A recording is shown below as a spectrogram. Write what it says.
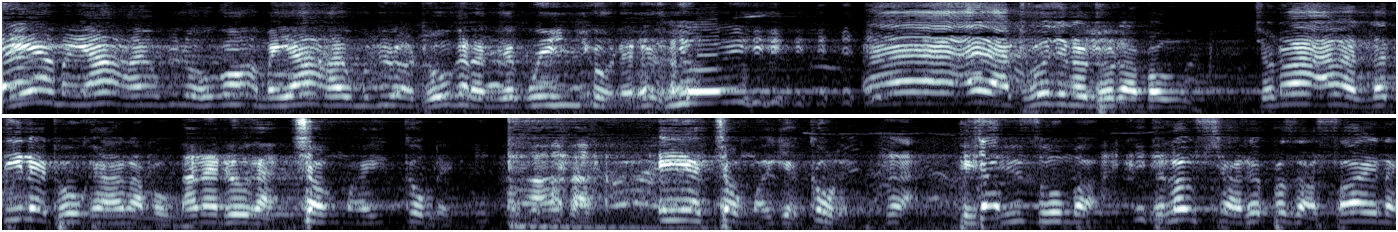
ယားမယားအောင်ပြုလို့ဟိုကောင်မယားအောင်ပြုတော့ထိုးကြတယ်မြကွင်းညွန့်တယ်ညိုကြီးအဲအဲ့ဒါထိုးချင်လို့ထိုးတာမဟုတ်ဘူး ကျွန်တော်ကအဲ့ဒါလက်သီးနဲ့ထိုးခံရတာမဟုတ်ဘာနဲ့ထိုးကကြောင်မကြီးကုတ်လိုက်အေးရကြောင်မကြီးကုတ်လိုက်ဒီချင်းဆိုမှဒီလောက်ရှာတဲ့ပတ်စာစားရင်ငါ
